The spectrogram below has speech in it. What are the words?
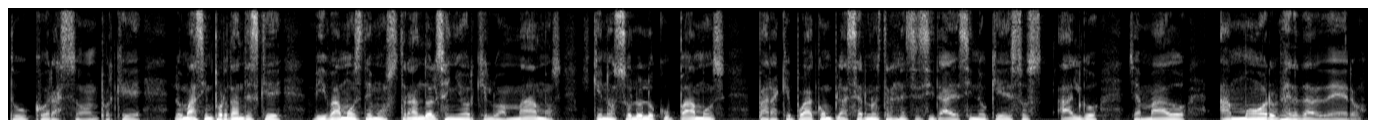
tu corazón, porque lo más importante es que vivamos demostrando al Señor que lo amamos y que no solo lo ocupamos para que pueda complacer nuestras necesidades, sino que eso es algo llamado amor verdadero.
